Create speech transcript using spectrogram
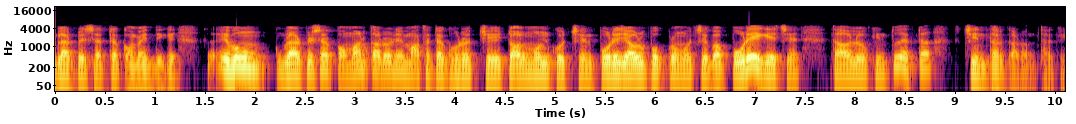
ব্লাড প্রেশারটা কমের দিকে, এবং ব্লাড প্রেশার কমার কারণে মাথাটা ঘোরাচ্ছে, টলমল করছেন, পড়ে যাওয়ার উপক্রম হচ্ছে বা পড়ে গেছেন, তাহলেও কিন্তু একটা চিন্তার কারণ থাকে।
